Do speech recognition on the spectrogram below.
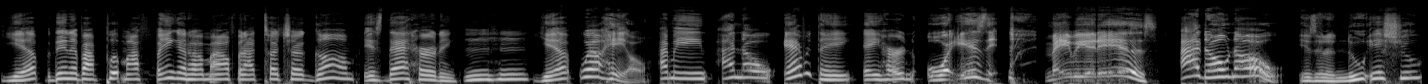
yep. But then if I put my finger in her mouth and I touch her gum, Is that hurting? Mm hmm, yep. Well, hell, I mean, I know everything ain't hurting, or is it? Maybe it is. I don't know. Is it a new issue?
